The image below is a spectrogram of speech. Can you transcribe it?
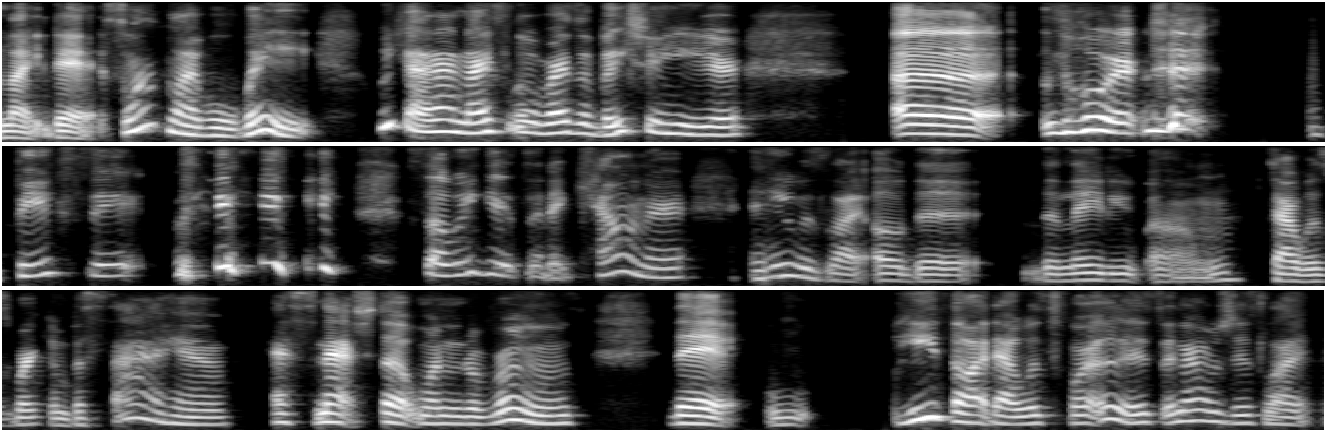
like that. So I'm like, well, wait, we got our nice little reservation here. Uh Lord, fix it. so we get to the counter and he was like, Oh, the the lady um that was working beside him had snatched up one of the rooms that he thought that was for us. And I was just like,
